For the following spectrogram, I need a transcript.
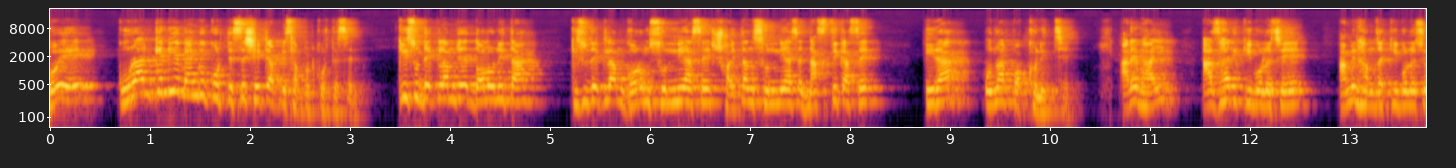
হয়ে কোরআনকে নিয়ে ব্যঙ্গ করতেছে, সেটা আপনি সাপোর্ট করতেছেন। কিছু দেখলাম যে দলনেতা, কিছু দেখলাম গরম সুন্নি আছে, শয়তান সুন্নি আছে, নাস্তিক আছে, এরা ওনার পক্ষ নিচ্ছে। আরে ভাই, আজহারি কি বলেছে? আমির হামজা কি বলেছে?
